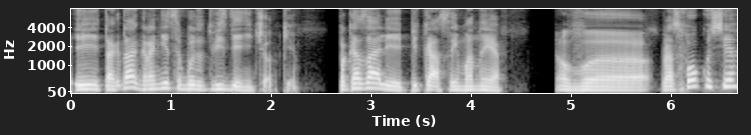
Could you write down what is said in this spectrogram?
и тогда границы будут везде нечеткие. Показали Пикассо и Мане в расфокусе,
